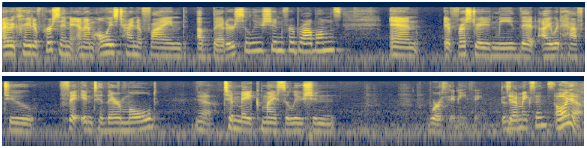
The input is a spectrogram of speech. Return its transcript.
I'm a creative person and I'm always trying to find a better solution for problems. And it frustrated me that I would have to fit into their mold Yeah. to make my solution worth anything. Does that make sense? Oh, yeah.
